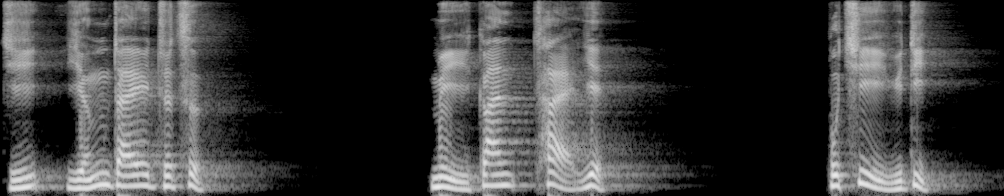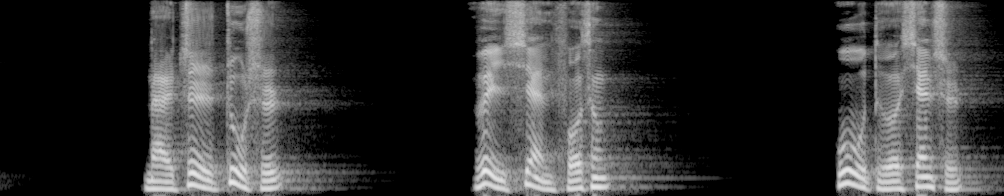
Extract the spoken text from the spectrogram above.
及迎斋之次，米干菜叶不弃于地，乃至住食未现佛僧，勿得先食，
